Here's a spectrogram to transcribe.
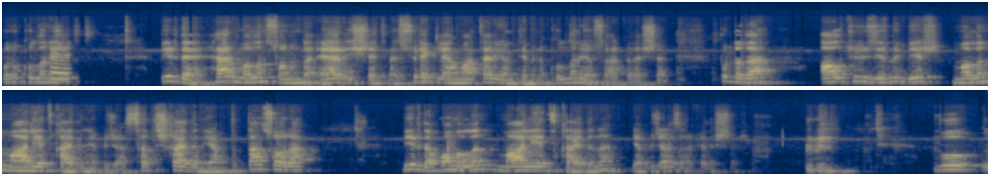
Bunu kullanacağız. Bir de her malın sonunda eğer işletme sürekli envanter yöntemini kullanıyorsa arkadaşlar burada da 621 malın maliyet kaydını yapacağız. Satış kaydını yaptıktan sonra bir de o malın maliyet kaydını yapacağız arkadaşlar. Bu e,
